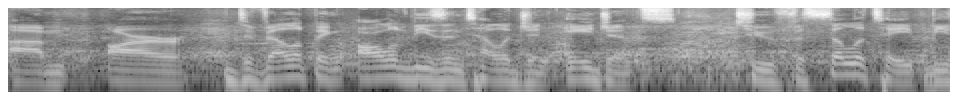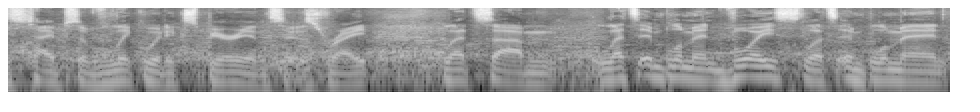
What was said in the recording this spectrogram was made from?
um, are developing all of these intelligent agents to facilitate these types of liquid experiences. Right? Let's um, let's implement voice. Let's implement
